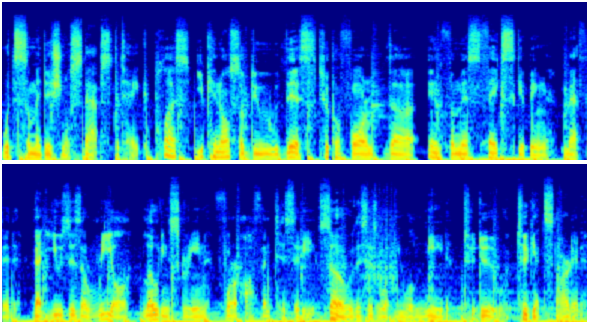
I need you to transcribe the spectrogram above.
with some additional steps to take. Plus, you can also do this to perform the infamous fake skipping method that uses a real loading screen for authenticity. So this is what you will need to do to get started.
